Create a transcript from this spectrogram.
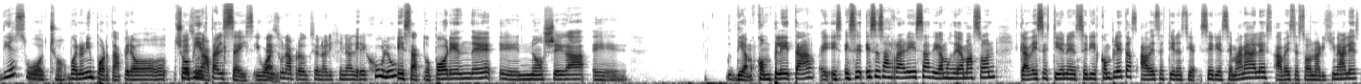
Em, ¿10 u 8? Bueno, no importa, pero yo vi hasta el 6 igual. Es una producción original de Hulu. Exacto, por ende eh, no llega, eh, digamos, completa. Es, esas rarezas, digamos, de Amazon que a veces tienen series completas, a veces tienen series semanales, a veces son originales,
